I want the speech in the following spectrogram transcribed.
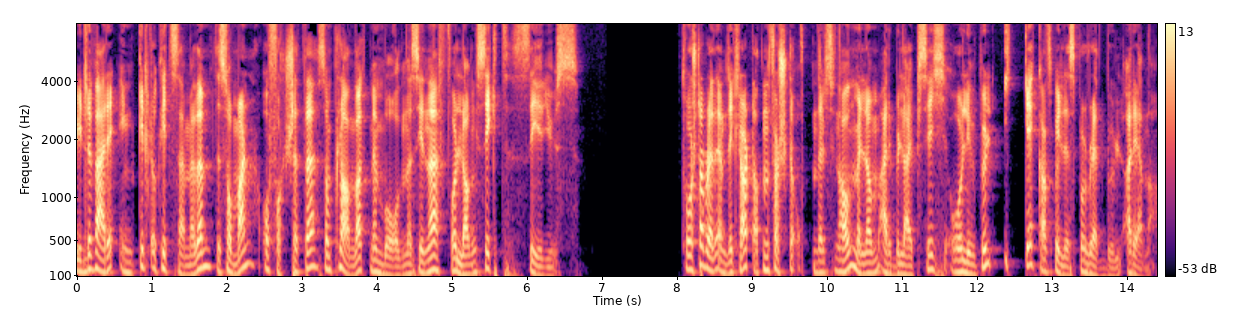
vil det være enkelt å kvitte seg med dem til sommeren og fortsette som planlagt med målene sine for lang sikt, sier Hughes. Torsdag ble det endelig klart at den første åttendelsfinalen mellom RB Leipzig og Liverpool ikke kan spilles på Red Bull Arena.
